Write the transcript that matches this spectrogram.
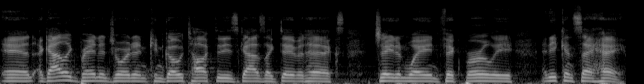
And a guy like Brandon Jordan can go talk to these guys like David Hicks, Jayden Wayne, Vic Burley, and he can say, hey,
